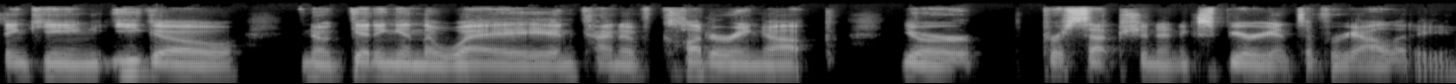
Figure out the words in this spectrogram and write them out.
thinking ego you know getting in the way and kind of cluttering up your perception and experience of reality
